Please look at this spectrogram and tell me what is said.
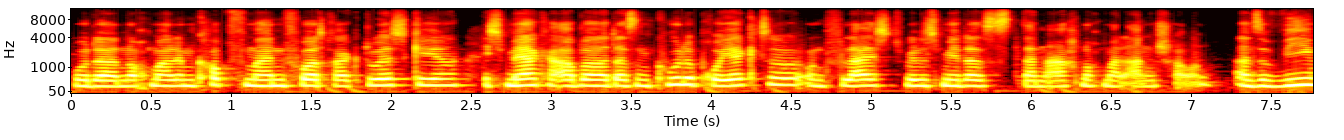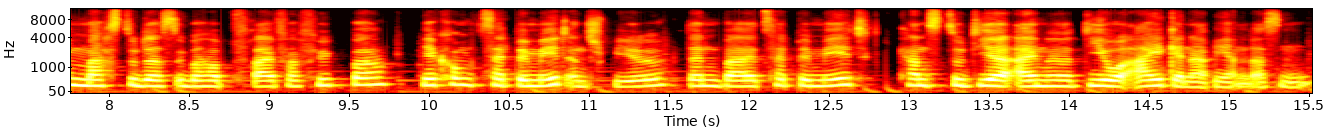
oder nochmal im Kopf meinen Vortrag durchgehe. Ich merke aber, das sind coole Projekte und vielleicht will ich mir das danach nochmal anschauen. Also wie machst du das überhaupt frei verfügbar? Hier kommt ZBMed ins Spiel, denn bei ZBMed kannst du dir eine DOI generieren lassen.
